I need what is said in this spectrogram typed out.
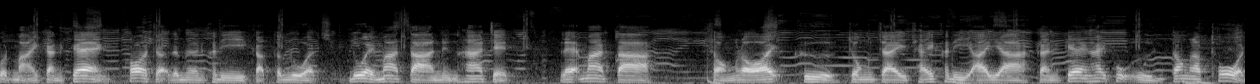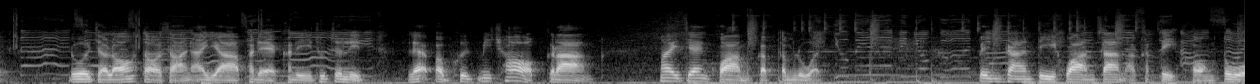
กฎหมายกันแกล้ง ก็จะดำเนินคดีกับตำรวจด้วยมาตรา 157 และมาตรา 200 คือจงใจใช้คดีอาญากลันแกล้งให้ผู้อื่นต้องรับโทษ โดยจะร้องต่อศาลอาญาแผนกคดีทุจริต และประพฤติมิชอบกลาง ไม่แจ้งความกับตำรวจ เป็นการตีความตามอคติของตัว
